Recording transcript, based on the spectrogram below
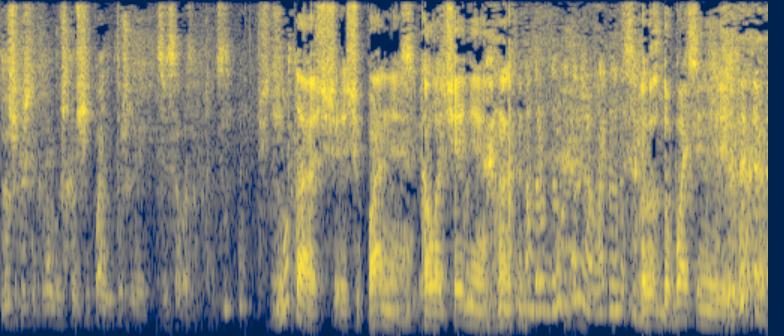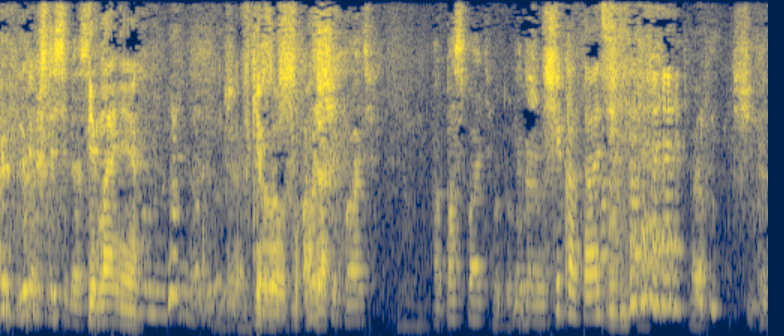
Мы еще пришли к выводу, что щипание тоже целесообразно. Ну да, щипание, калачение, А друг друга тоже э, дубасение, Любишь ты себя пинание в кирзовых сапогах. пощипать, а поспать горошек, Щекотать. щекотать.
